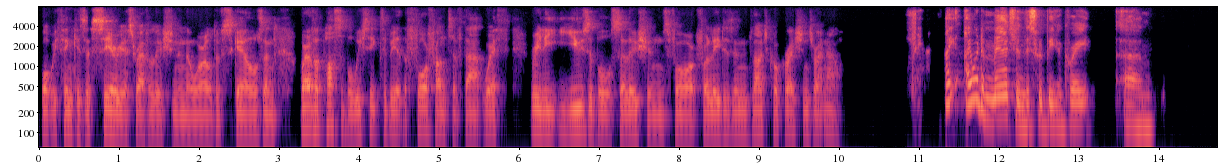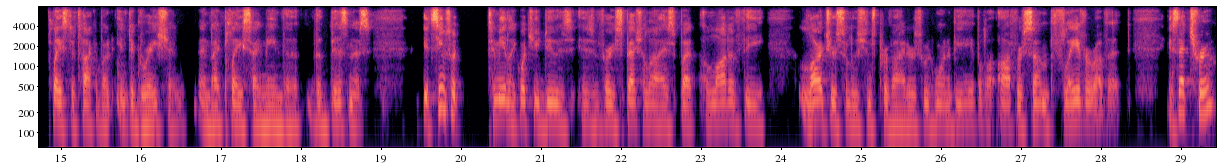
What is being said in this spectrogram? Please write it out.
what we think is a serious revolution in the world of skills, and wherever possible, we seek to be at the forefront of that with really usable solutions for for leaders in large corporations right now. I, I would imagine this would be a great um, place to talk about integration, and by place I mean the the business. It seems what to me like what you do is is very specialized, but a lot of the larger solutions providers would want to be able to offer some flavor of it. Is that true?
